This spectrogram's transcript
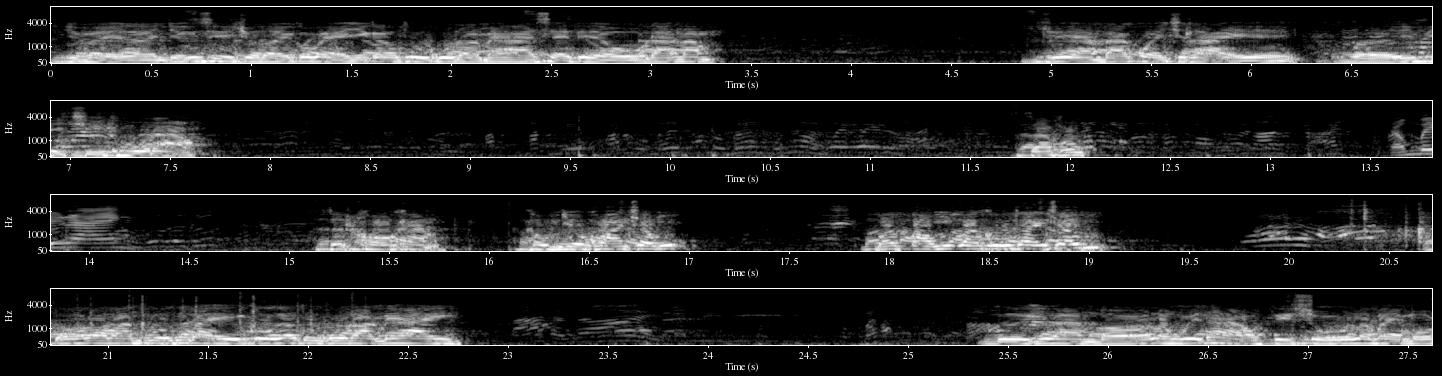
Như vậy là những gì cho thấy có vẻ như cao thủ của đoàn 12 sẽ thi đấu đá năm. Duy An đã quay trở lại với vị trí thủ nào. Gia Phúc Động biên ra An. rất khó khăn, không nhiều khoan trống. Mất bóng và khung thành trống. Đó là bàn thua thứ bảy của cao thủ của đoàn 12. Người ghi bàn đó là Nguyễn Hảo, tỷ số là 7-1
